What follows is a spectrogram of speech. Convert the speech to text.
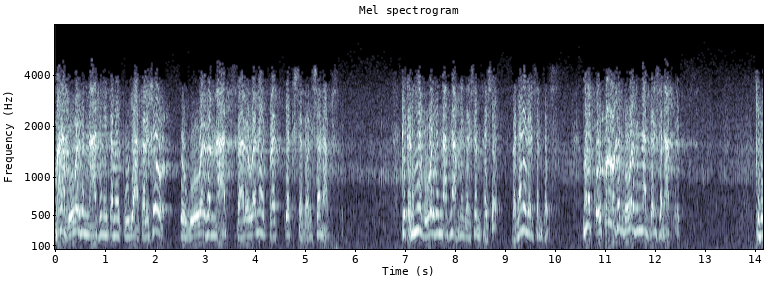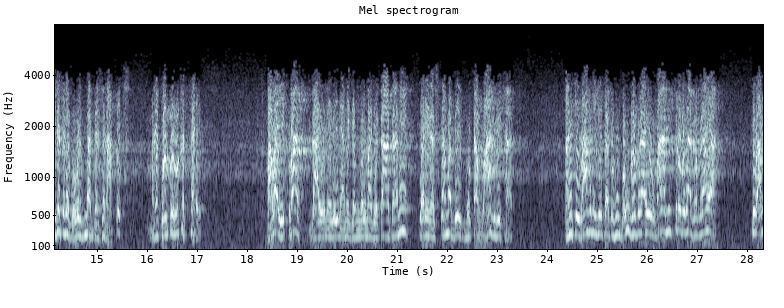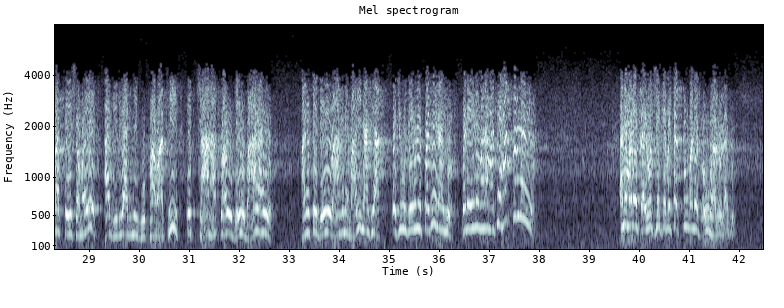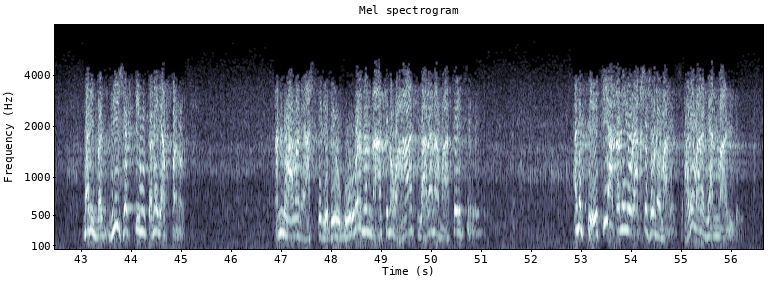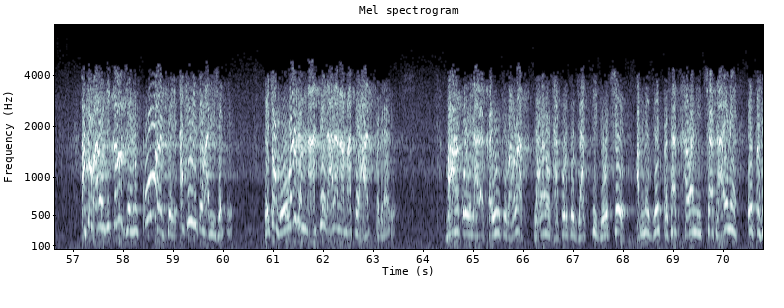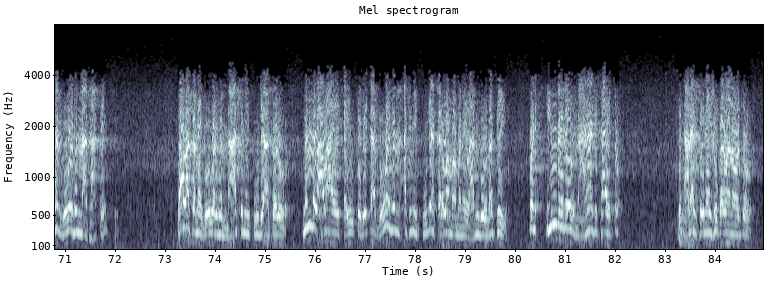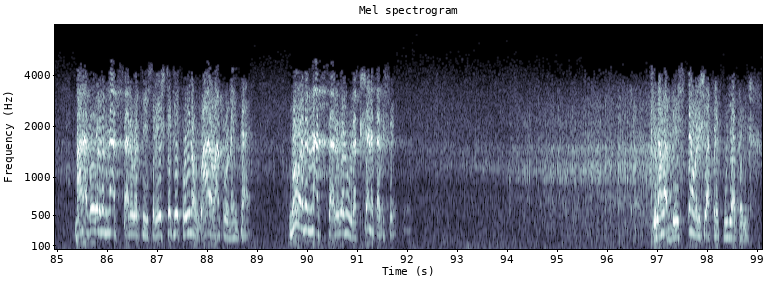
મારા ગોવર્ધનનાથની તમે પૂજા કરશો, તો ગોવર્ધનનાથ સર્વને પ્રત્યક્ષ દર્શન આપશે. કે કનૈયા ગોવર્ધનનાથના અમને દર્શન થશે? બધાને દર્શન થશે. મને કોઈ પણ વખત ગોવર્ધનનાથ દર્શન આપે. કે બેટા, તને ગોવર્ધનનાથ દર્શન આપે છે. મને કોઈ કોઈ વખત થાય. આવા એક વાર ગાયોને લઈને અમે જંગલમાં જતા હતા ને, ત્યારે રસ્તામાં બે મોટા વાઘ બેઠા. અને તે વાઘને જોતા તો હું બહુ ગભરાયો. મારા મિત્રો બધા ગભરાયા તો બાબા તે સમયે આ ગિરિરાજની ગુફામાંથી એક ચાર હાથવાળો દેવ બહાર આવ્યો. અને તે દેવે વાઘને મારી નાખ્યા. પછી હું દેવને પગે લાગ્યો, પણ એને મારા માથે હાથ પગડાવ્યો અને મને કહ્યું છે કે બેટા, તું મને બહુ ભાલો લાગુ મારી બધી શક્તિ હું તને જ આપવાનો છું. અંધ બાબાને આશ્ચર્ય થયું ગોવર્ધન નાથનો હાથ લાલાના માથે છે. અને તેથી આ કનૈયો રાક્ષસોને મારે છે. હવે મારા ધ્યાનમાં આવી ગયું. આ તો મારો દીકરો છે, એનું કોમળ છે. આ કેવી રીતે મારી શકે? એ તો ગોવર્ધન નાથે લાલાના માથે હાથ પકડાવ્યો બાળકોએ કહ્યું કે બાબા લાલાનો ઠાકોર તો જાગતી જોત છે. અમને જે પ્રસાદ ખાવાની ઈચ્છા થાય ને, એ પ્રસાદ ગોવર્ધન નાથ આપે છે. બાબા, તમે ગોવર્ધન નાથની પૂજા કરો. નંદ બાબાએ કહ્યું કે, બેટા, ગોવર્ધન નાથની પૂજા કરવામાં મને વાંધો નથી. પણ ઇન્દ્રદેવ નારાજ થાય તો? કે નારાજ થઈને શું કરવાનો હતો? મારા ગોવર્ધનનાથ સર્વથી શ્રેષ્ઠ છે, કોઈનો વાળ વાંકો નહીં થાય. ગોવર્ધનનાથ સર્વનું રક્ષણ કરશે. છેલ્લામાં બેસતા વર્ષે આપણે પૂજા કરીશું.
